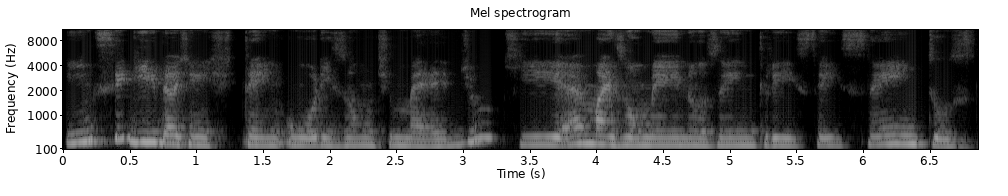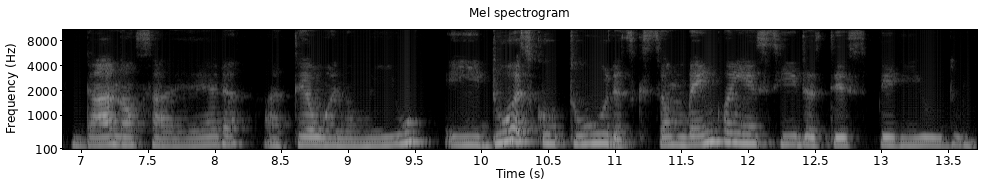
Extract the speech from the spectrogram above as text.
E em seguida, a gente tem o horizonte médio, que é mais ou menos entre 600 da nossa era até o ano 1000. E duas culturas que são bem conhecidas desse período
